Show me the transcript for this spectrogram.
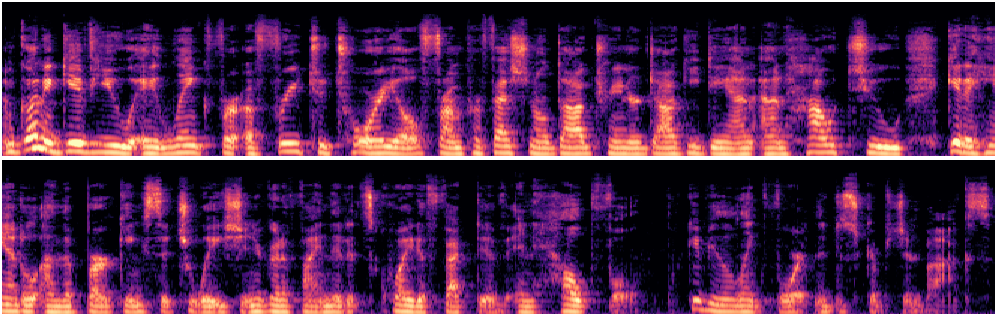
I'm going to give you a link for a free tutorial from professional dog trainer Doggy Dan on how to get a handle on the barking situation. You're going to find that it's quite effective and helpful. I'll give you the link for it in the description box.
